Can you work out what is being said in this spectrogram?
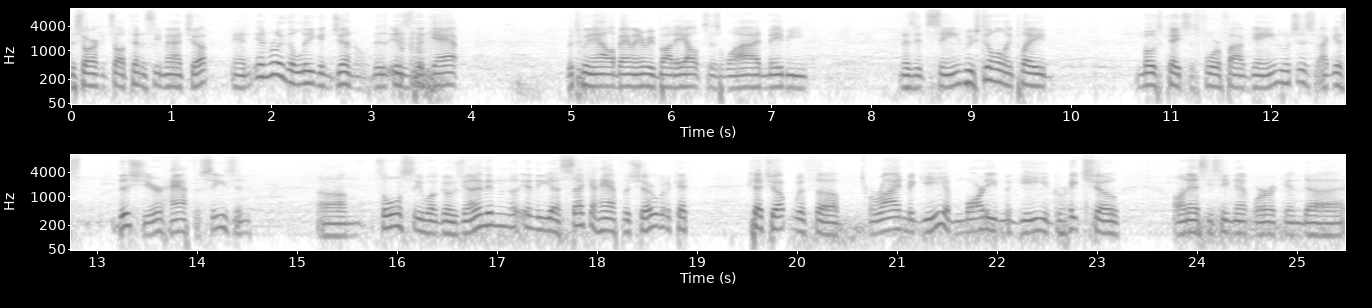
this Arkansas Tennessee matchup and, and really the league in general. Is, is the gap between Alabama and everybody else as wide, maybe as it seems? We've still only played, most cases, four or five games, which is, I guess, this year, half the season. Um, so we'll see what goes down. And then in the, in the uh, second half of the show, we're going to catch catch up with uh, Ryan McGee of Marty McGee, a great show on SEC Network, and uh,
